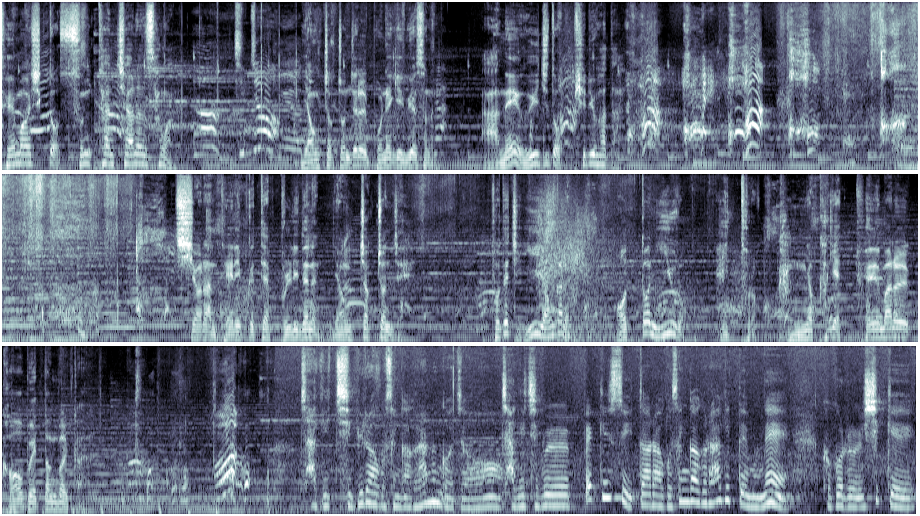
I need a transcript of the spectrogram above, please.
퇴마 의식도 순탄치 않은 상황. 집중. 영적 존재를 보내기 위해서는 아내의 의지도 필요하다. 치열한 대립 끝에 분리되는 영적 존재. 도대체 이 영가는 어떤 이유로 이토록 강력하게 퇴마를 거부했던 걸까? 자기 집이라고 생각을 하는 거죠. 자기 집을 뺏길 수 있다라고 생각을 하기 때문에 그거를 쉽게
